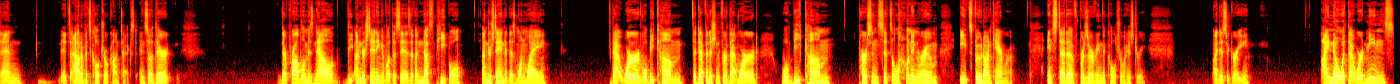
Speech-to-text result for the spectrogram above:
And it's out of its cultural context. And so their their problem is now the understanding of what this is. If enough people understand it as one way, that word will become the definition for that word will become person sits alone in room eats food on camera instead of preserving the cultural history. I disagree. I know what that word means.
